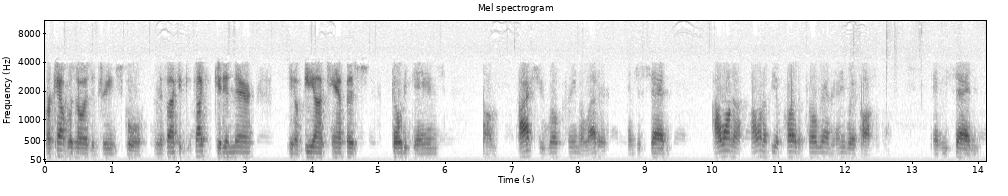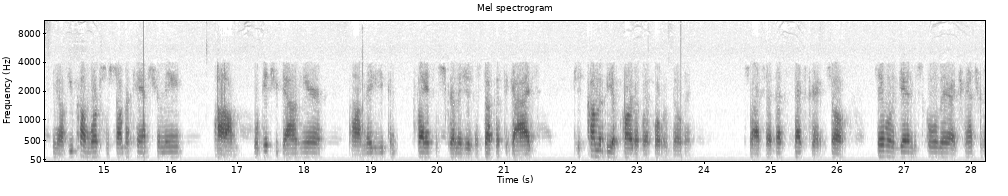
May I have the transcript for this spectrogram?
Marquette was always a dream school. I mean, if I could if I could get in there, you know, be on campus, go to games. Um, I actually wrote Crean a letter and just said, I wanna I wanna be a part of the program in any way possible. And he said, you know, if you come work some summer camps for me, um, we'll get you down here. Uh, maybe you can play in some scrimmages and stuff with the guys. Just come and be a part of like what we're building. So I said, that's that's great. So I was able to get into school there. I transferred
